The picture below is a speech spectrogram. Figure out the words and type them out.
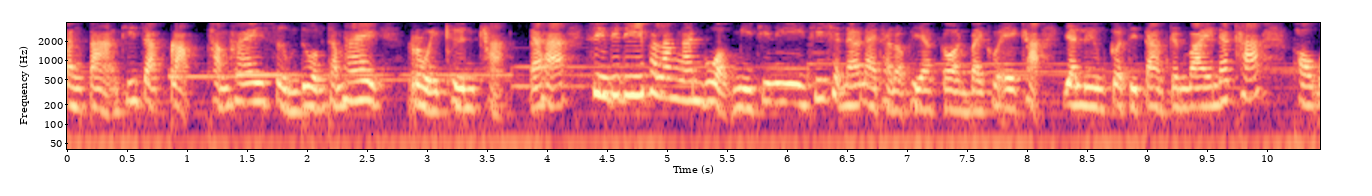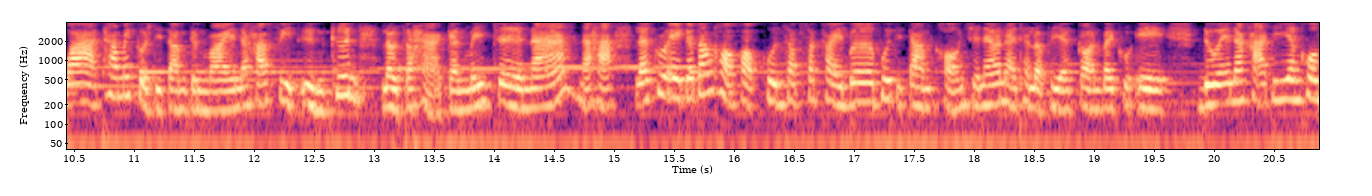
ต่างๆที่จะปรับทำให้เสริมดวงทำให้รวยขึ้นค่ะนะคะ สิ่งดีๆ พลังงานบวกมีที่นี่ที่ช anel นายทารพยากรณ์ไบโครเอค่ะ อย่าลืมกดติดตามกันไว้นะคะ เพราะว่าถ้าไม่กดติดตามกันไว้นะคะ ฟีดอื่นขึ้นเราจะหากันไม่เจอนะนะคะ และครูเอก็ต้องขอขอบคุณ Subscriber ผู้ติดตามของช anel นายทารพยากรณ์ไบครูเอด้วยนะคะ ที่ยังคง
